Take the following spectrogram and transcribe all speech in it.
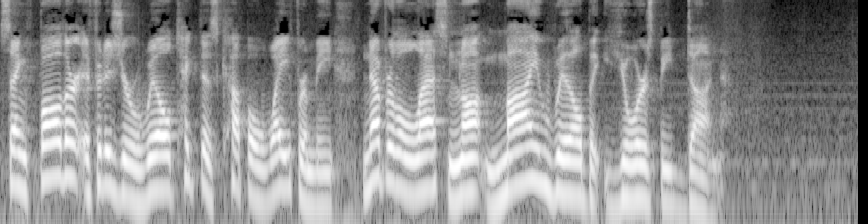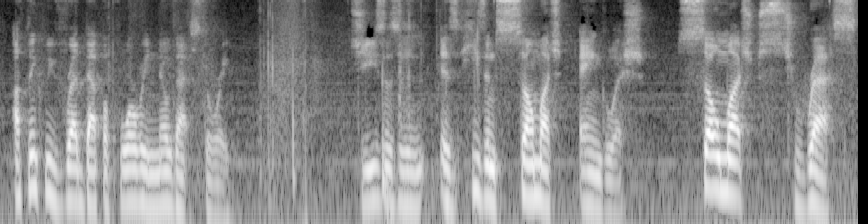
saying, Father, if it is your will, take this cup away from me. Nevertheless, not my will, but yours be done. I think we've read that before. We know that story. Jesus is, is he's in so much anguish, so much stress.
